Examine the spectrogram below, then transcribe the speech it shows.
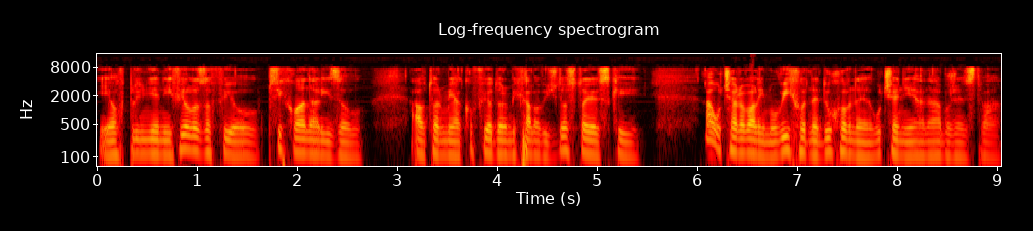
Je ovplyvnený filozofiou, psychoanalýzou, autormi ako Fyodor Michalovič Dostojevský a učarovali mu východné duchovné učenie a náboženstva.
